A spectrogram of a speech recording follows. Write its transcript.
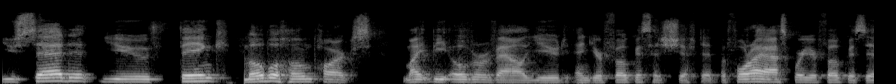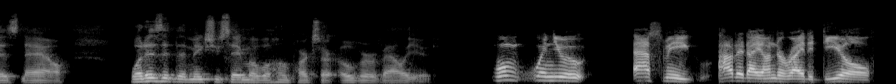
You said you think mobile home parks might be overvalued and your focus has shifted. Before I ask where your focus is now, what is it that makes you say mobile home parks are overvalued? Well, when you asked me how did I underwrite a deal,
